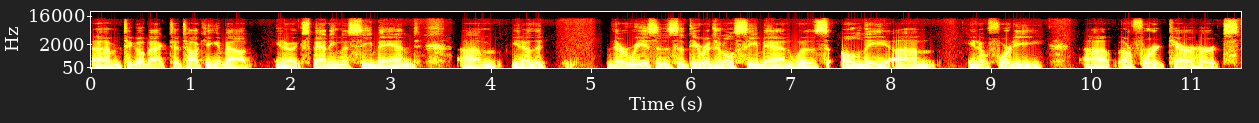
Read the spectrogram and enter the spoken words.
um, to go back to talking about you know expanding the C band, um, you know the there are reasons that the original C band was only um, you know 40 uh, or 4 terahertz.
